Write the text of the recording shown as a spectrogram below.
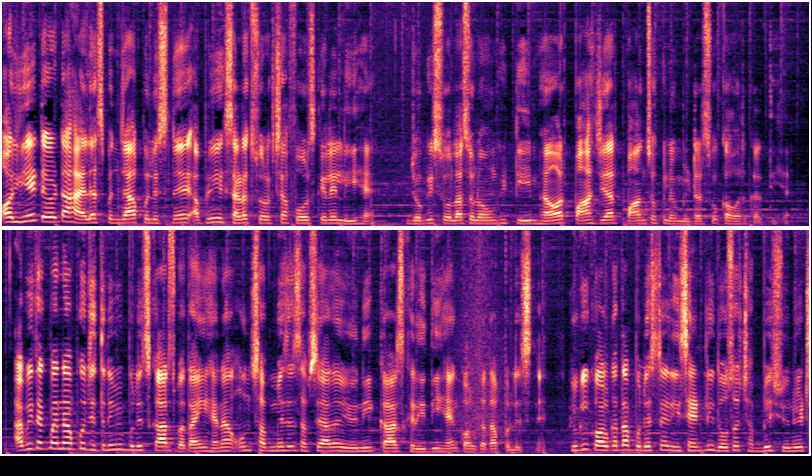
और ये टोयोटा हाइलक्स पंजाब पुलिस ने अपनी सड़क सुरक्षा फोर्स के लिए ली है, जो कि 1600 लोगों की टीम है और 5500 किलोमीटर को कवर करती है। अभी तक मैंने आपको जितनी भी पुलिस कार्स बताई है ना, उन सब में से सबसे ज़्यादा यूनिक कार्स खरीदी हैं कोलकाता पुलिस ने। क्योंकि कोलकाता पुलिस ने recently 226 unit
